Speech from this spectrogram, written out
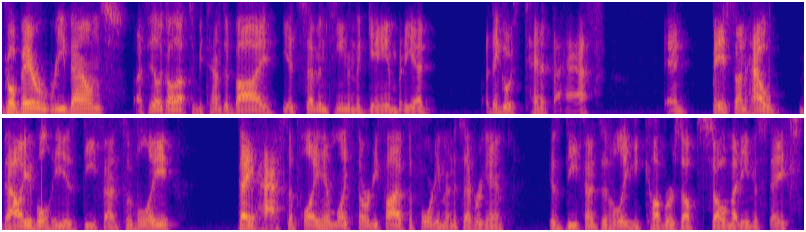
Gobert rebounds. I feel like I'll have to be tempted by. He had 17 in the game, but he had, I think it was 10 at the half. And based on how valuable he is defensively, they have to play him like 35 to 40 minutes every game because defensively he covers up so many mistakes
